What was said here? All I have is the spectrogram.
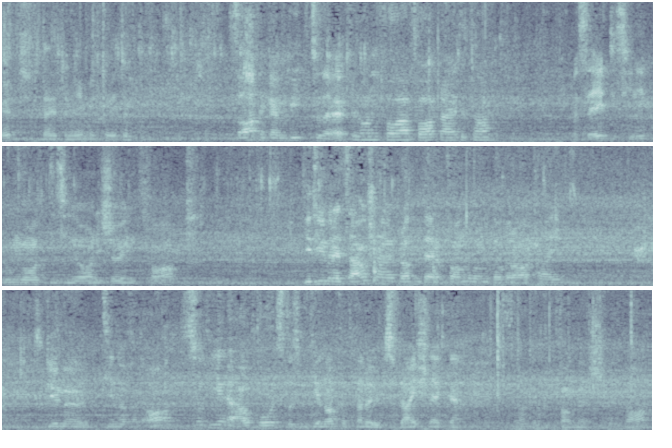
Gut, dann nehme ich wieder. Dann gehen weiter zu den Äpfeln, die ich vorher vorbereitet habe. Man sieht, die sind nicht ungut, die sind alle schön in der Farbe. Die tun wir jetzt auch schnell, gerade in dieser Pfanne, die wir hier bereit haben. Die tun wir die nachher ansortieren, auch kurz, dass wir die nachher dann übers Fleisch legen. So, dann die Pfanne schön warm.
